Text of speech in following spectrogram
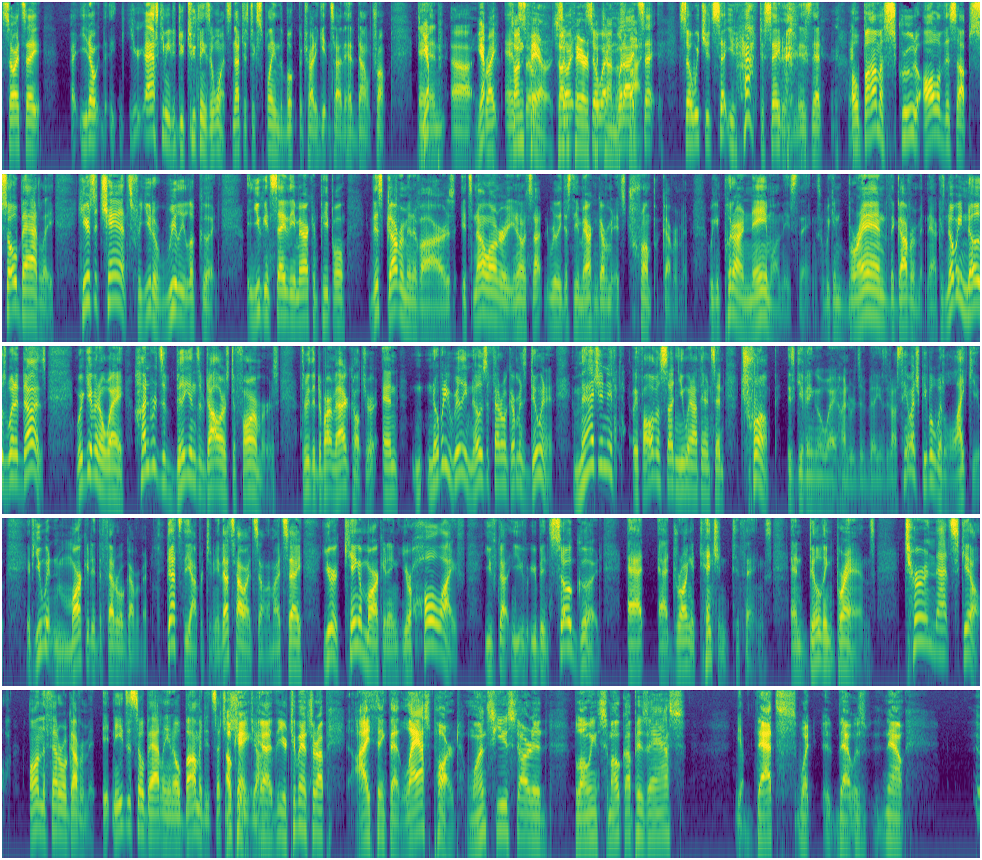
So I'd say, uh, you know, you're asking me to do two things at once, not just explain the book, but try to get inside the head of Donald Trump. Yep. And uh, Yep. right, It's and so- unfair. It's so I- unfair to so put you what, on the what I'd say. So what you'd say, you'd have to say to him is that Obama screwed all of this up so badly. Here's a chance for you to really look good. And you can say to the American people, this government of ours, it's no longer, you know, it's not really just the American government, it's Trump government. We can put our name on these things. We can brand the government now because nobody knows what it does. We're giving away hundreds of billions of dollars to farmers through the Department of Agriculture, and n- nobody really knows the federal government's doing it. Imagine if, if all of a sudden you went out there and said, Trump is giving away hundreds of billions of dollars. Think how much people would like you if you went and marketed the federal government. That's the opportunity. That's how I'd sell them. I'd say, You're a king of marketing your whole life. You've got you, you've been so good at at drawing attention to things and building brands. Turn that skill on the federal government. It needs it so badly, and Obama did such a Okay, job. uh, your two minutes are up. I think that last part, once you started blowing smoke up his ass, Yep. that's what that was. Now,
